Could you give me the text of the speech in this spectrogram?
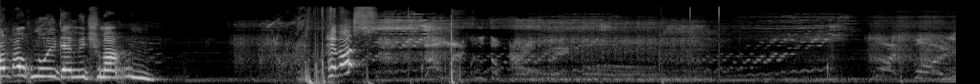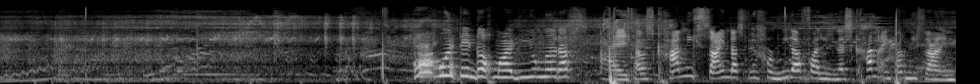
konnte auch null Damage machen. Hä, was? Hä, holt den doch mal, die Junge. Das. Alter, das kann nicht sein, dass wir schon wieder verlieren. Das kann einfach nicht sein.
